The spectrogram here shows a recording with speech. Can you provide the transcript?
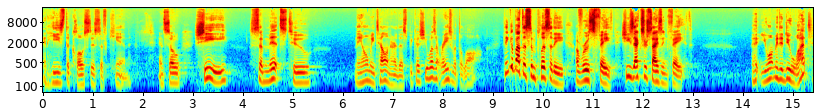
And he's the closest of kin. And so she submits to Naomi telling her this because she wasn't raised with the law. Think about the simplicity of Ruth's faith. She's exercising faith. You want me to do what?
